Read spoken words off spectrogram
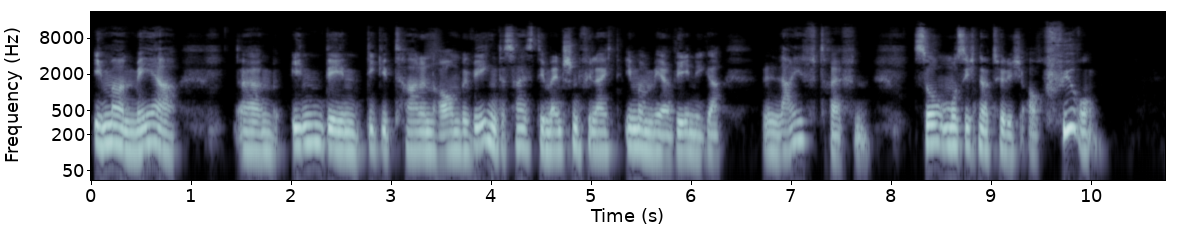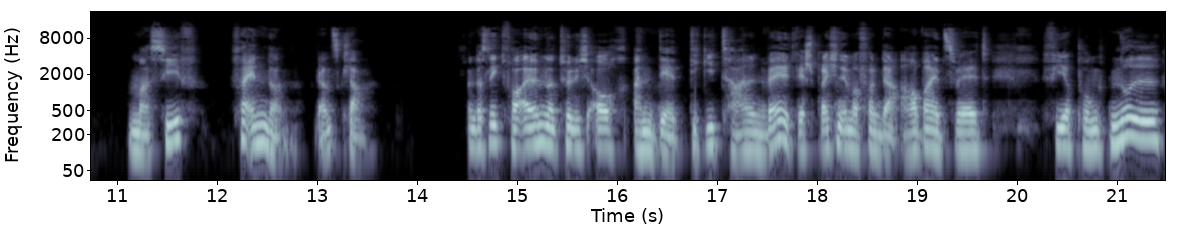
immer mehr ähm, in den digitalen Raum bewegen, das heißt, die Menschen vielleicht immer mehr weniger live treffen, so muss sich natürlich auch Führung massiv verändern, ganz klar. Und das liegt vor allem natürlich auch an der digitalen Welt. Wir sprechen immer von der Arbeitswelt 4.0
